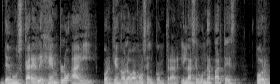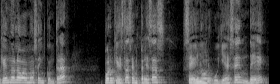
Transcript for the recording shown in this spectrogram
de buscar el ejemplo ahí, porque no lo vamos a encontrar. Y la segunda parte es, ¿por qué no lo vamos a encontrar? Porque estas empresas se enorgullecen de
